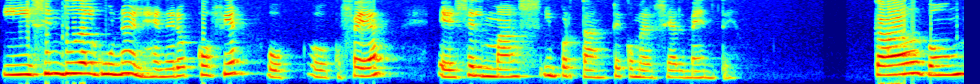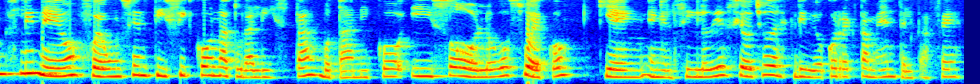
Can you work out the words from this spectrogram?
Y sin duda alguna el género Cofia o, o Cofea es el más importante comercialmente. Carl von Linneo fue un científico naturalista, botánico y zoólogo sueco quien en el siglo XVIII describió correctamente el café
